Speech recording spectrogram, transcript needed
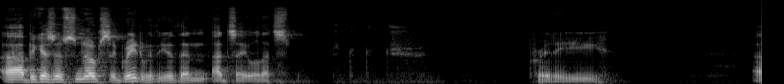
Uh, because if Snopes agreed with you, then I'd say, well, that's pretty. Uh,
